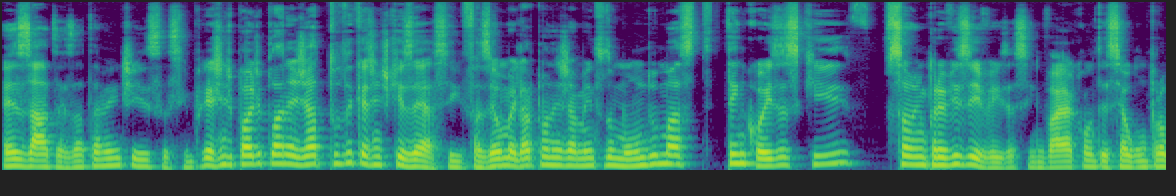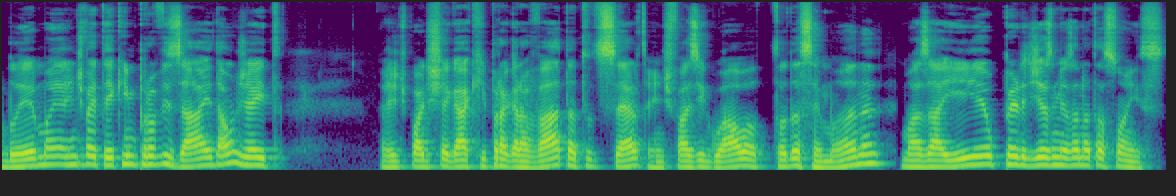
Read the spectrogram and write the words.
Exato, exatamente isso, assim. Porque a gente pode planejar tudo que a gente quiser, assim, fazer o melhor planejamento do mundo, mas tem coisas que são imprevisíveis, assim, vai acontecer algum problema e a gente vai ter que improvisar e dar um jeito. A gente pode chegar aqui para gravar, tá tudo certo, a gente faz igual toda semana, mas aí eu perdi as minhas anotações. O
